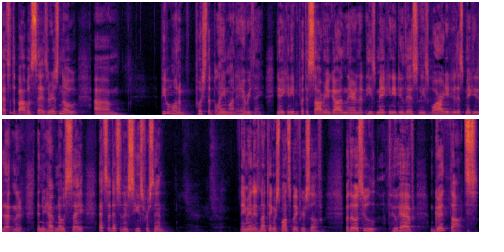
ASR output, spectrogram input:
That's what the Bible says. There is no, um, people want to push the blame onto everything. You know, you can even put the sovereignty of God in there and that He's making you do this and He's wired you to do this, making you do that, and then you have no say. That's, that's an excuse for sin. Amen. It's not taking responsibility for yourself. But those who, who have good thoughts,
